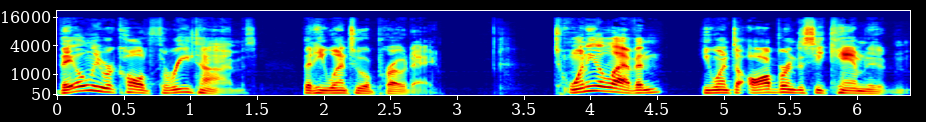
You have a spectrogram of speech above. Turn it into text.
they only recalled three times that he went to a pro day. 2011, he went to Auburn to see Cam Newton.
